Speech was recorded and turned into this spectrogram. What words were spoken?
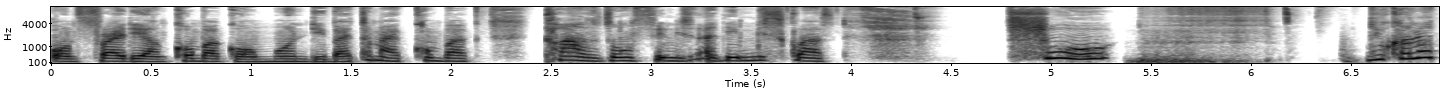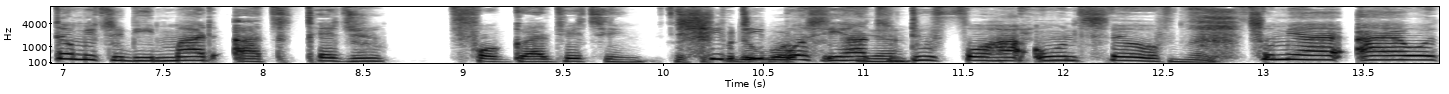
on Friday and come back on Monday. By the time I come back, class don't finish. I dey miss class. So you cannot tell me to be mad at Teju for graduating. she She put the did what she had yeah. to do for her own self. Right. So me, I, I was,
